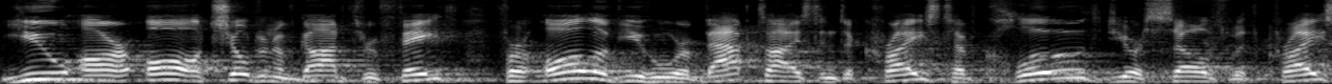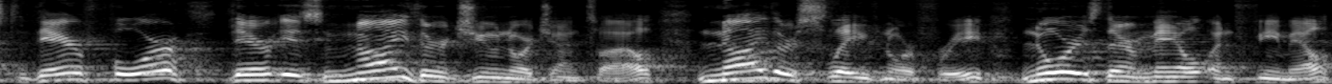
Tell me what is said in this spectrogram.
you are all children of God through faith, for all of you who were baptized into Christ have clothed yourselves with Christ. Therefore, there is neither Jew nor Gentile, neither slave nor free, nor is there male and female,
